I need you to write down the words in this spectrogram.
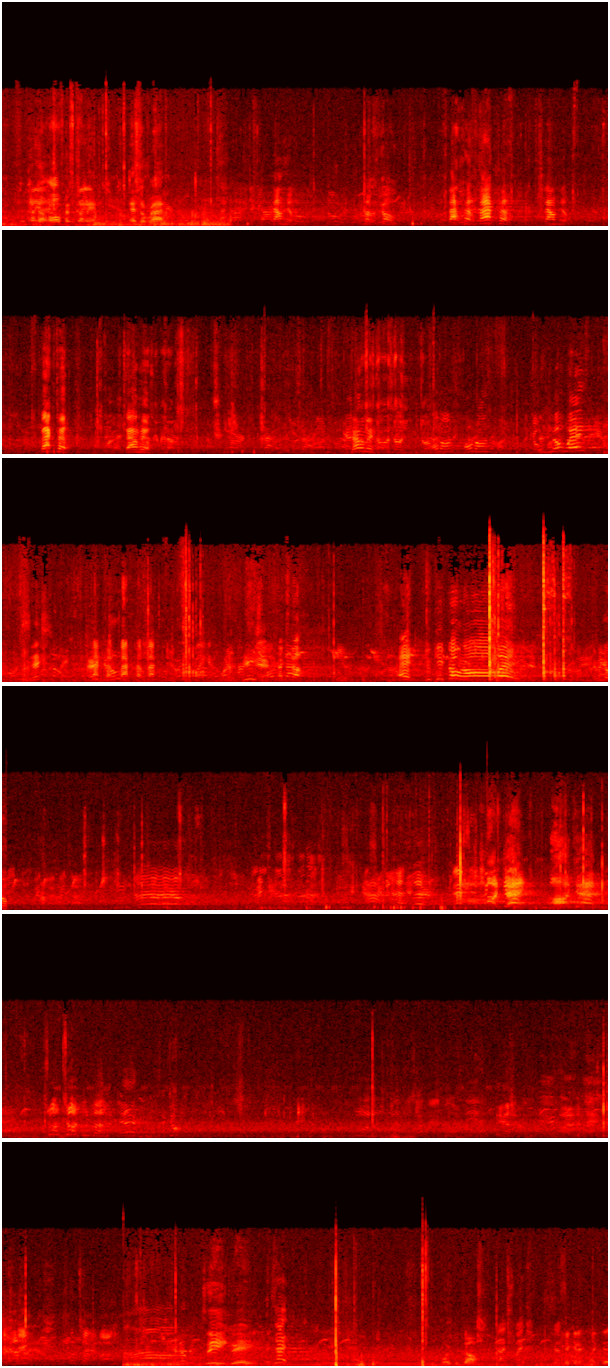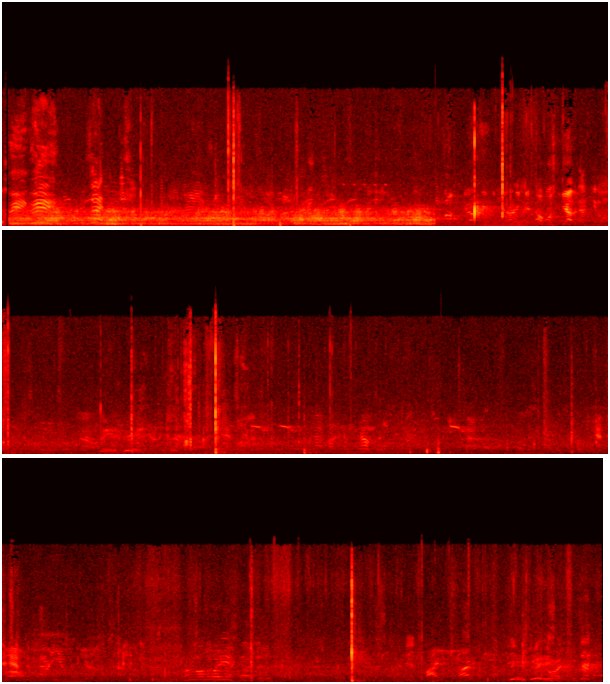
The offense come in. That's a wrap. Downhill. Let's go. Back pedal, back pedal. Downhill. Back pedal. Downhill. Gentlemen. Hold on, hold on. There's no way. Six. Back pedal, back pedal, back pedal. Next up. Hey, you keep going all the way. Here we go. Again! Again! That's what I'm talking about. Green, green. Reset. Where'd you go? You're kicking it like this. Green, green. Reset. Find it, find it.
